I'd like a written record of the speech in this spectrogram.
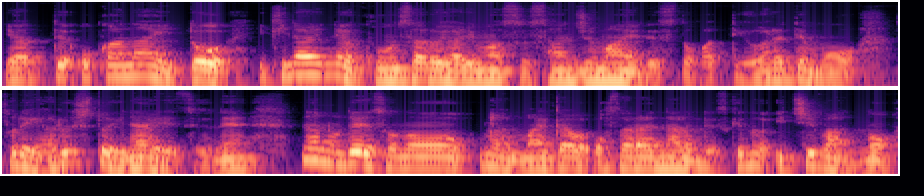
やっておかないと、いきなりね、コンサルをやります。30万円ですとかって言われても、それやる人いないですよね。なので、その、まあ、毎回おさらいになるんですけど、一番の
